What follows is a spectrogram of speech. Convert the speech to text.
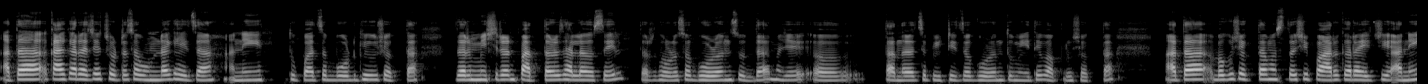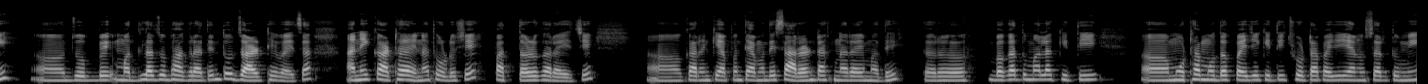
आता काय करायचं? छोटासा उंडा घ्यायचा आणि तुपाचं बोट घेऊ शकता. जर मिश्रण पातळ झालं असेल तर थोडंसं घोळणसुद्धा म्हणजे तांदळाचं पिठीचं घोळण तुम्ही इथे वापरू शकता. आता बघू शकता मस्त अशी पार करायची आणि जो बे मधला जो भाग राहते तो जाड ठेवायचा आणि काठं आहे ना थोडेसे पातळ करायचे. कारण की आपण त्यामध्ये सारण टाकणार आहे मध्ये. तर बघा तुम्हाला किती मोठा मोदक पाहिजे किती छोटा पाहिजे यानुसार तुम्ही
